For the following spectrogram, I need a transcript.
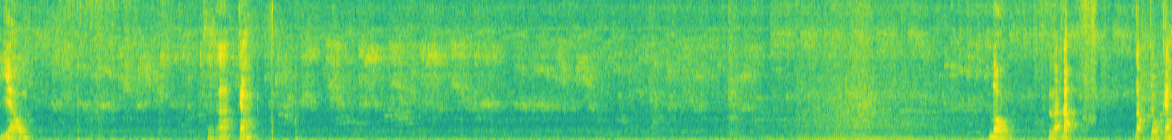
Dảo là cắn. Đồ là đắp đắp chỗ cắn.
